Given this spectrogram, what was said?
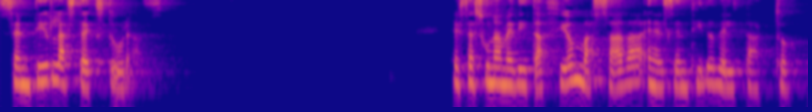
Sentir las texturas. Esta es una meditación basada en el sentido del tacto.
